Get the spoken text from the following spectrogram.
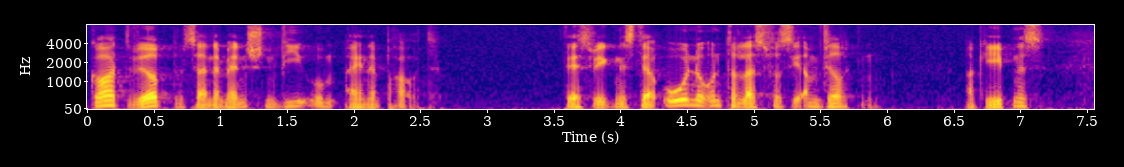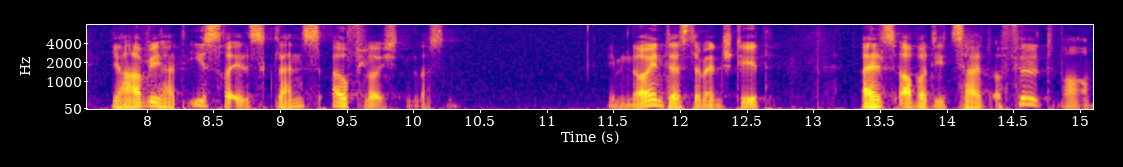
Gott wirbt um seine Menschen wie um eine Braut. Deswegen ist er ohne Unterlass für sie am Wirken. Ergebnis, Jahwe hat Israels Glanz aufleuchten lassen. Im Neuen Testament steht, als aber die Zeit erfüllt war,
